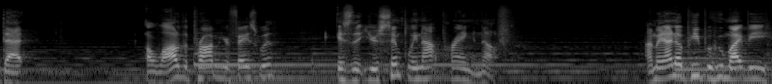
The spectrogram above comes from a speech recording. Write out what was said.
that a lot of the problem you're faced with is that you're simply not praying enough. I mean, I know people who might be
